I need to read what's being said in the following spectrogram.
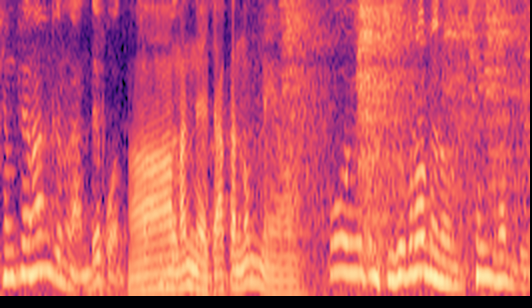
평평한 거는 안 되고 아, 맞네. 약간 높네요. 어 이거 좀 지저분하면은 체인하면 되고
